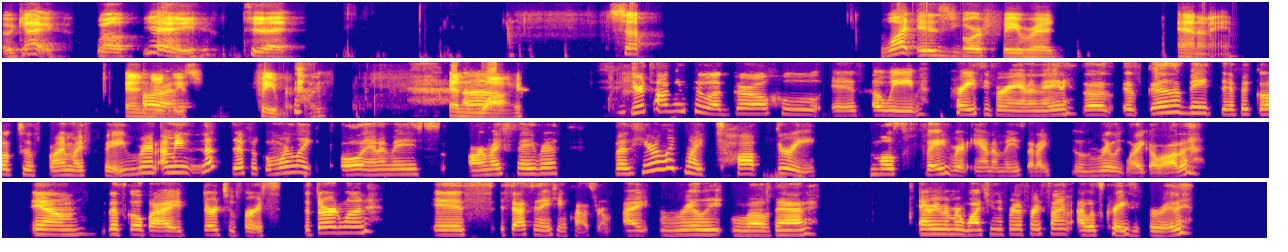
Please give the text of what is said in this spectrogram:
Okay. Well, yay to it. So, what is your favorite anime? And All your right. least favorite one? and Uh, why? You're talking to a girl who is a weeb, crazy for anime. So it's, gonna be difficult to find my favorite. I mean, not difficult, more like all animes are my favorite. But here are like my top three most favorite animes that I really like a lot. Um, let's go by third to first. The third one is Assassination Classroom. I really love that. I remember watching it for the first time. I was crazy for it.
